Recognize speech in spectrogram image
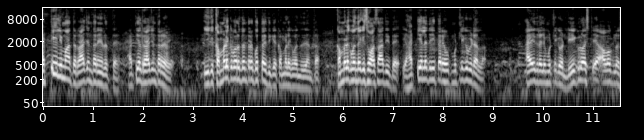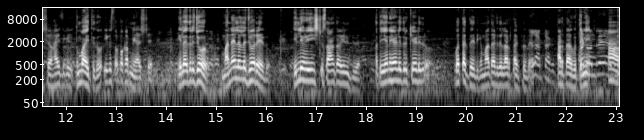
ಹಟ್ಟಿಯಲ್ಲಿ ಮಾತ್ರ ರಾಜಂತರೇ ಇರುತ್ತೆ. ಹಟ್ಟಿಯಲ್ಲಿ ರಾಜಂತರವೇ ಈಗ ಕಂಬಳಕ್ಕೆ ಗೊತ್ತಾಯ್ತಿದೆ ಈಗ ಕಂಬಳಕ್ಕೆ ಬಂದಿದೆ ಅಂತ. ಕಂಬಳಕ್ಕೆ ಬಂದಾಗ ಸೊ ಸಾಧಿದೆ ಈ ಹಟ್ಟಿಯಲ್ಲಾದ್ರೆ ಈ ಥರ ಮುಟ್ಲಿಕ್ಕೆ ಬಿಡಲ್ಲ. ಇದರಲ್ಲಿ ಮುಟ್ಲಿಕ್ಕೆ ಬಿಡಲ್ಲ. ಈಗಲೂ ಅಷ್ಟೇ ಆವಾಗಲೂ ಅಷ್ಟೇ ಹಾಯ್ತಿಗೆ ತುಂಬ ಆಯ್ತಿದ್ದು ಈಗ ಸ್ವಲ್ಪ ಕಮ್ಮಿ ಅಷ್ಟೇ. ಇಲ್ಲದ್ರೆ ಜೋರು. ಮನೆಯಲ್ಲೆಲ್ಲ ಜೋರೇ ಇದು. ಇಲ್ಲಿ ಇಷ್ಟು ಶಾಂತ ನಿಂತಿದೆ. ಮತ್ತೆ ಏನು ಹೇಳಿದ್ರು ಕೇಳಿದ್ರು? ಗೊತ್ತಾಗ್ತದೆ ಇದಕ್ಕೆ ಮಾತಾಡಿದೆಲ್ಲ ಅರ್ಥ ಆಗ್ತದೆ. ಅರ್ಥ ಆಗುತ್ತೆ. ಹಾಂ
